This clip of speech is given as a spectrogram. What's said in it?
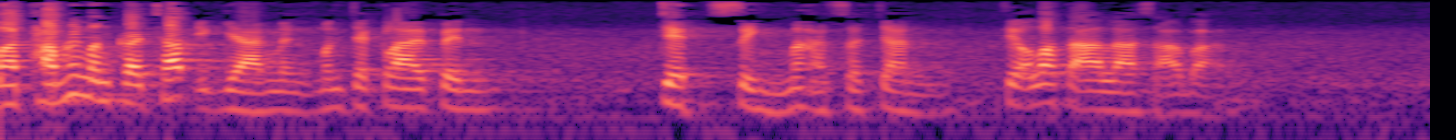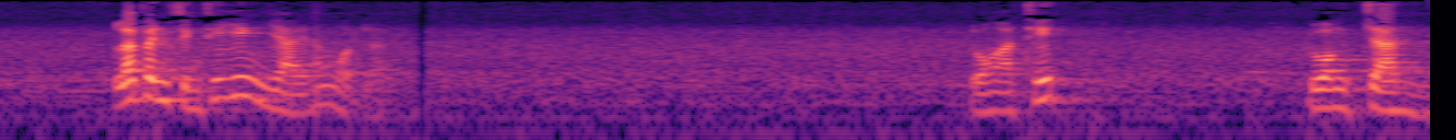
มาทำให้มันกระชับอีกอย่างหนึ่ง มันจะกลายเป็น เจ็ดสิ่งมหัศจรรย์ ที่อัลลอฮฺตาลาสาบานและเป็นสิ่งที่ยิ่งใหญ่ทั้งหมดเลยดวงอาทิตย์ ดวงจันทร์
